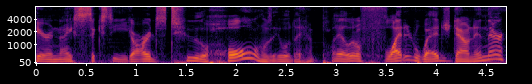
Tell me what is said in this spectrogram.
Here, a nice 60 yards to the hole. Was able to play a little flighted wedge down in there.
